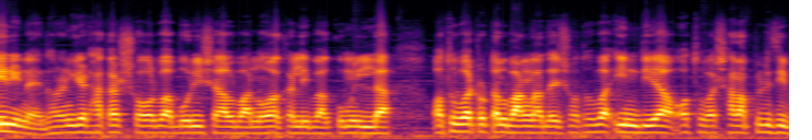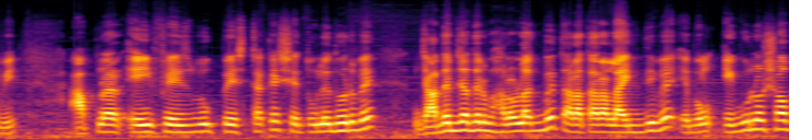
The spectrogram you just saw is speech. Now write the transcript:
এরিনায় ধরেন যে ঢাকার শহর বা বরিশাল বা নোয়াখালী বা কুমিল্লা অথবা টোটাল বাংলাদেশ অথবা ইন্ডিয়া অথবা সারা পৃথিবী, আপনার এই ফেসবুক পেজটাকে সে তুলে ধরবে। যাদের যাদের ভালো লাগবে, তারা তারা লাইক দিবে এবং এগুলো সব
